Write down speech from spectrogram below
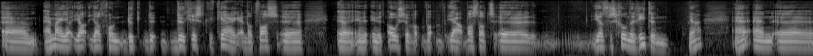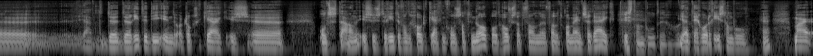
Um, hè, maar je, je, je, had gewoon de, de, de christelijke kerk. En dat was... in, in het oosten ja, was dat... je had verschillende riten Ja? en ja, de, de rite die in de orthodoxe kerk is ontstaan... is dus de rite van de Grote Kerk in Constantinopel... het hoofdstad van, van het Romeinse Rijk. Istanbul tegenwoordig. Ja, tegenwoordig Istanbul. Hè. Maar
